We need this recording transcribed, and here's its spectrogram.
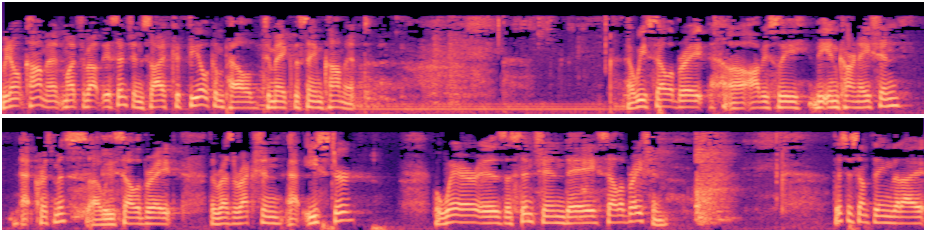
we don't comment much about the ascension, so I could feel compelled to make the same comment. Now we celebrate, uh, obviously, the incarnation at Christmas. Uh, we celebrate the resurrection at Easter. Where is Ascension Day celebration? This is something that I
